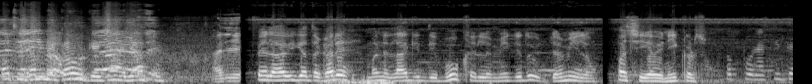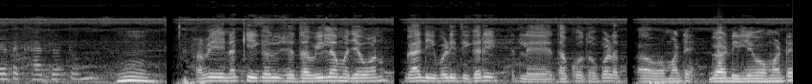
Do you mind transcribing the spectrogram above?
પછી તમને કહું કે ક્યાં જાશું. હાજી. પેલા આવી ગયા તા ઘરે મને લાગી હતી ભૂખ એટલે મેં કીધું જમી લઉં. પછી હવે નીકળશું. બપોરા કીધા તો ખાધો તો હમ. હવે નક્કી કર્યું છે તો વિલામાં જવાનું. ગાડી પડી હતી કરી એટલે ધક્કો તો પડત આવવા માટે ગાડી લેવા માટે.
